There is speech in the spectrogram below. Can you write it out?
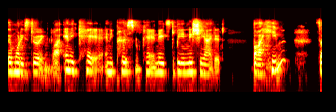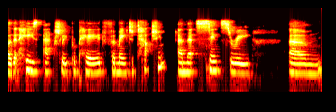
than what he's doing. Like any care, any personal care needs to be initiated by him so that he's actually prepared for me to touch him and that sensory um,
